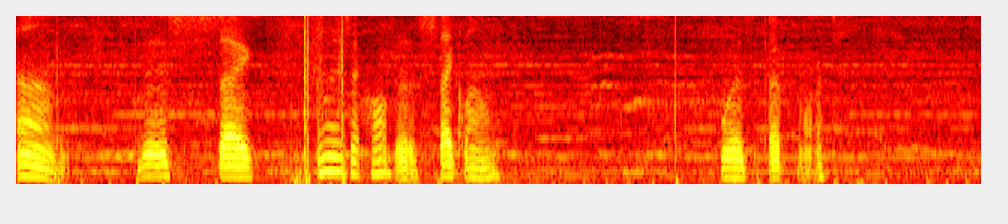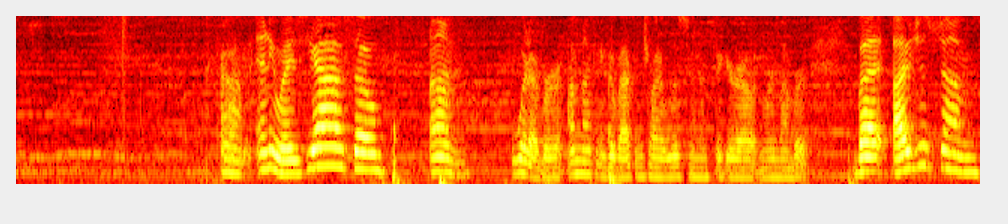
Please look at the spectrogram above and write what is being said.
um the psych what is that called? The cyclone was up north. Um anyways, yeah, so um whatever. I'm not to go back and try to listen and figure out and remember. But I just um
